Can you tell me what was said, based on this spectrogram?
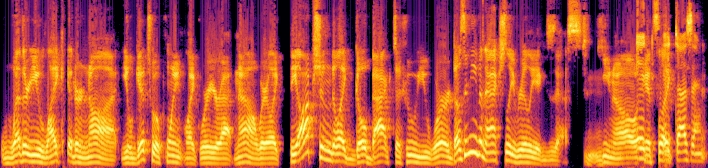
whether you like it or not, you'll get to a point like where you're at now, where like the option to like go back to who you were doesn't even actually really exist. Mhm. You know, it, it's like it doesn't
